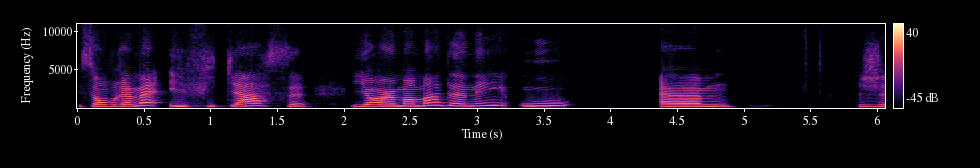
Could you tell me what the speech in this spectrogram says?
ils sont vraiment efficaces. Il y a un moment donné où, euh, je,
